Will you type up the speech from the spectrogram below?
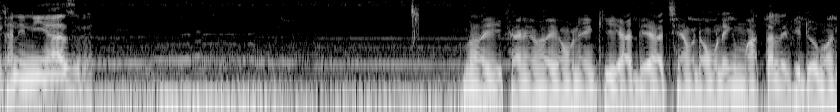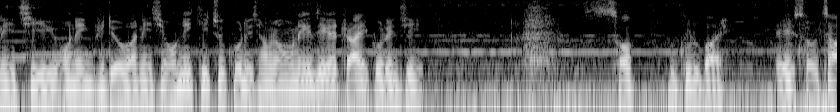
এখানে নিয়ে আসবে? ভাই এখানে ভাই অনেক ইয়াদে আছে। আমরা অনেক মাতালে ভিডিও বানিয়েছি অনেক ভিডিও বানিয়েছি অনেক কিছু করেছি। আমরা অনেক জায়গায় ট্রাই করেছি। সব গুড বাই এইসব চা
